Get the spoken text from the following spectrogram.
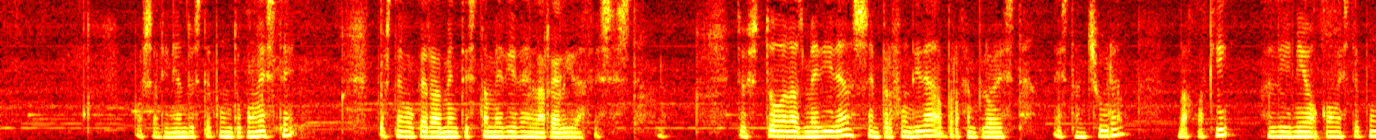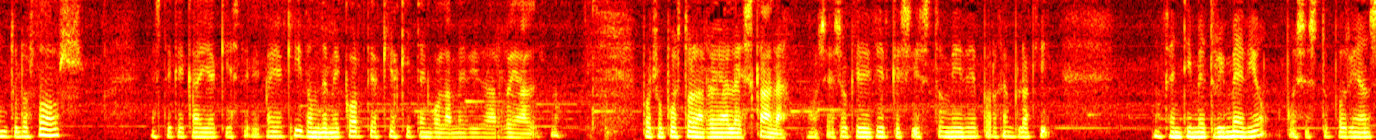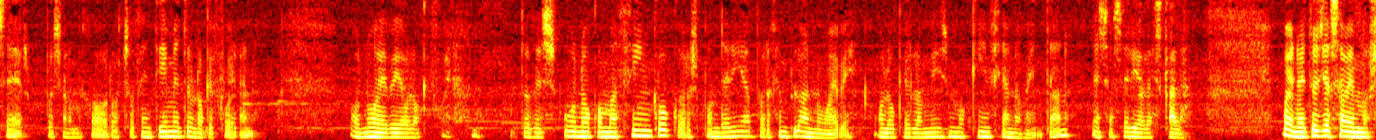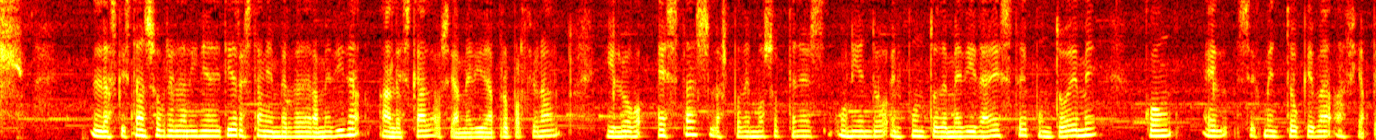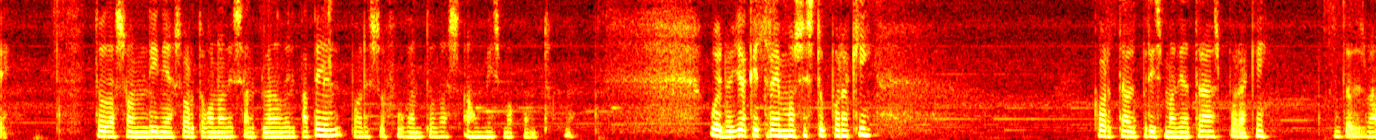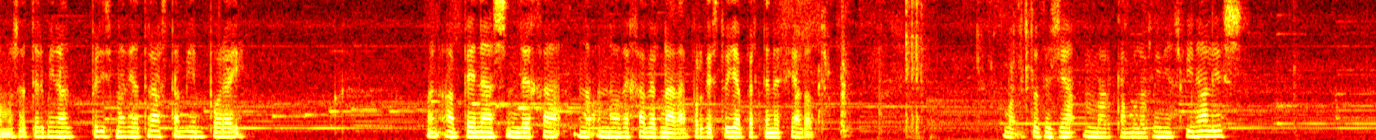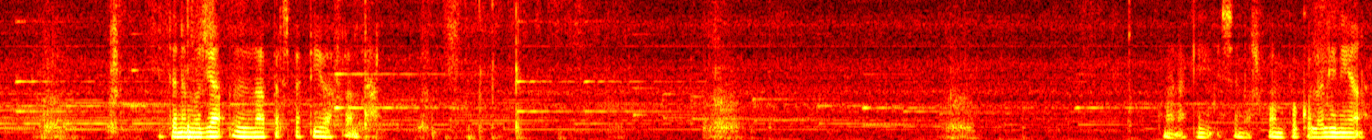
pues alineando este punto con este pues tengo que realmente esta medida en la realidad es esta entonces todas las medidas en profundidad por ejemplo esta esta anchura bajo aquí alineo con este punto los dos este que cae aquí, este que cae aquí, donde me corte aquí, aquí tengo la medida real. Por supuesto la real escala, o sea, eso quiere decir que si esto mide, por ejemplo, aquí un centímetro y medio, pues esto podrían ser, pues a lo mejor 8 centímetros, lo que fuera, ¿no? o 9 o lo que fuera. Entonces 1,5 correspondería, por ejemplo, a 9, o lo que es lo mismo 15 a 90, ¿no? esa sería la escala. Bueno, entonces ya sabemos las que están sobre la línea de tierra están en verdadera medida a la escala, o sea, medida proporcional, y luego estas las podemos obtener uniendo el punto de medida este, punto M, con el segmento que va hacia P. Todas son líneas ortogonales al plano del papel, por eso fugan todas a un mismo punto. Bueno, ya que traemos esto por aquí, corta el prisma de atrás por aquí. Entonces vamos a terminar el prisma de atrás también por ahí bueno, apenas deja, no, deja ver nada porque esto ya pertenece al otro. Bueno, entonces ya marcamos las líneas finales. Y tenemos ya la perspectiva frontal. Bueno, aquí se nos fue un poco la línea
